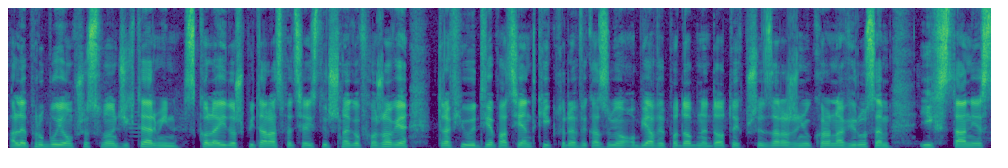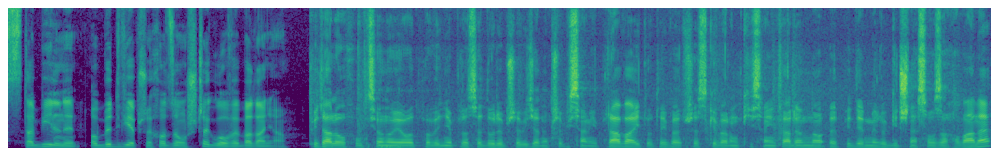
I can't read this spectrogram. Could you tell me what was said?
ale próbują przesunąć ich termin. Z kolei do szpitala specjalistycznego w Chorzowie trafiły dwie pacjentki, które wykazują objawy podobne do tych przy zarażeniu koronawirusem. Ich stan jest stabilny. Obydwie przechodzą szczegółowe badania. W szpitalu funkcjonują odpowiednie procedury przewidziane przepisami prawa i tutaj wszystkie warunki sanitarno-epidemiologiczne są zachowane.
